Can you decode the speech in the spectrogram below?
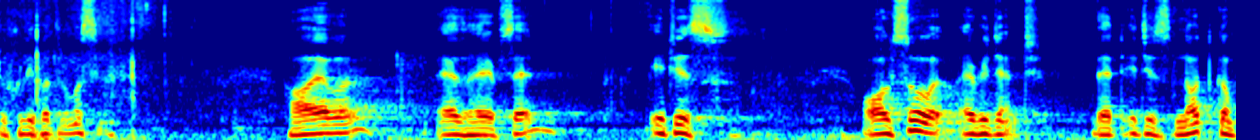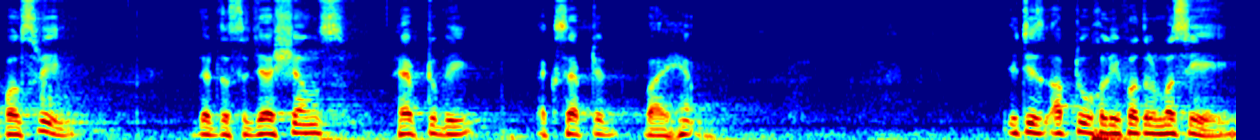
to Khalifatul Masih. However, as I have said, it is also evident that it is not compulsory that the suggestions have to be accepted by him. It is up to Khalifatul Masih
